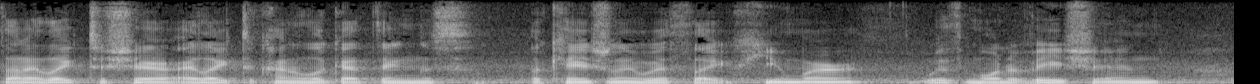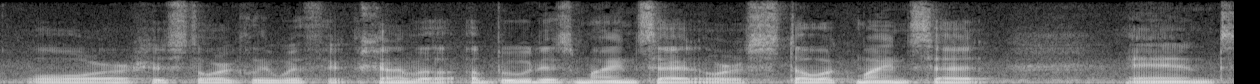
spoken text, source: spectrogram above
that I like to share. I like to kind of look at things occasionally with like humor, with motivation, or historically with kind of a, a Buddhist mindset or a Stoic mindset. And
